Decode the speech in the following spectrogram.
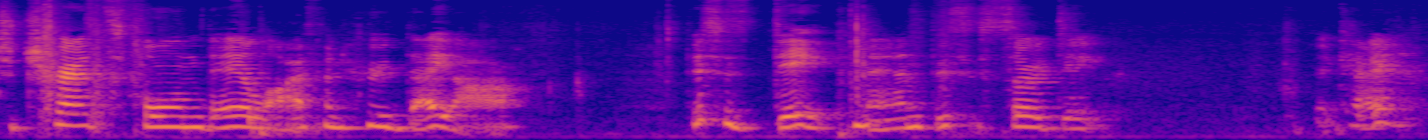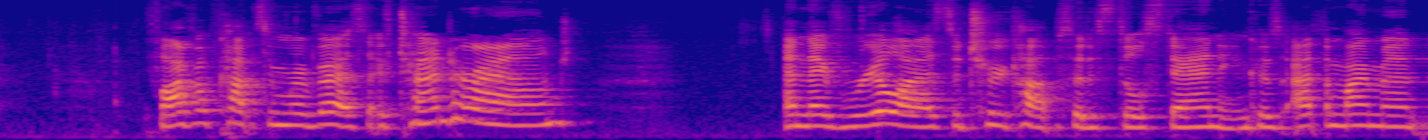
to transform their life and who they are. This is deep, man. This is so deep. Okay? Five of Cups in reverse. They've turned around and they've realized the two cups that are still standing because at the moment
